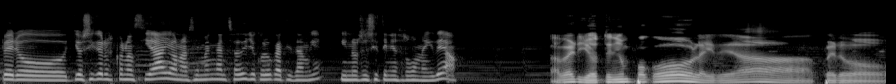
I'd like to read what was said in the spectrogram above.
pero yo sí que los conocía y aún así me ha enganchado y yo creo que a ti también. Y no sé si tenías alguna idea. A ver, yo tenía un poco la idea, pero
